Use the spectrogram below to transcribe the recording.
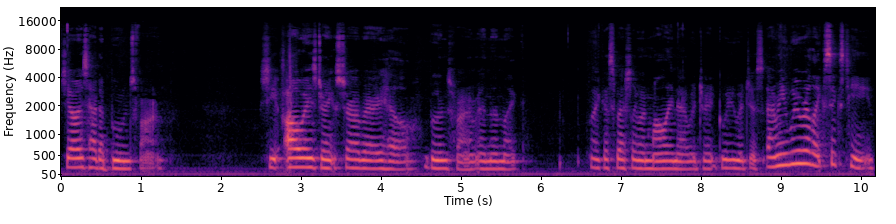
She always had a Boone's Farm. She always drank Strawberry Hill, Boone's Farm, and then like, like especially when Molly and I would drink, we would just. I mean, we were like 16,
